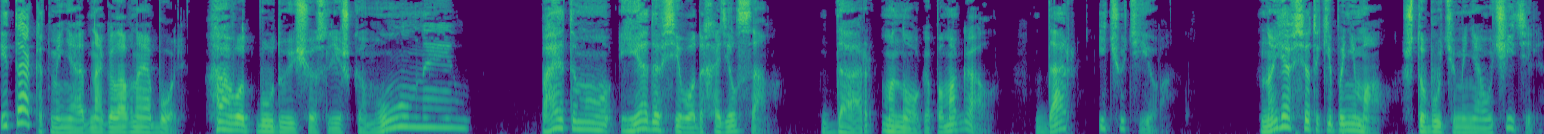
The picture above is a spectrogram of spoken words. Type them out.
И так от меня одна головная боль. А вот буду еще слишком умным. Поэтому я до всего доходил сам. Дар много помогал. Дар и чутье. Но я все-таки понимал, что будь у меня учитель,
